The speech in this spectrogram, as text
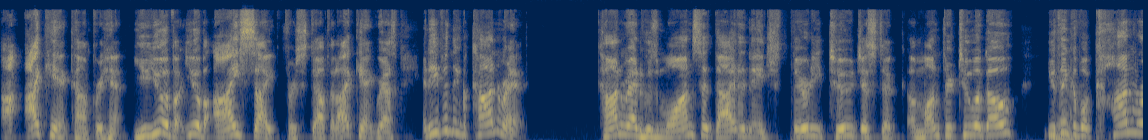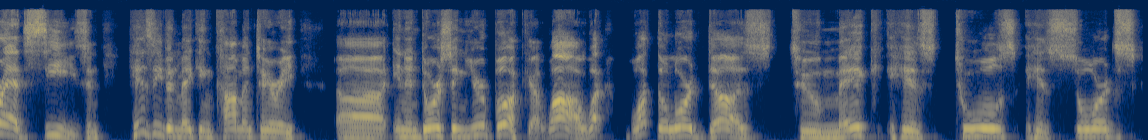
I, can't comprehend. You you have you have eyesight for stuff that I can't grasp. And even think of Conrad. Conrad, whose Mwansa died at age 32 just a, a month or two ago. You yeah. think of what Conrad sees and his even making commentary uh, in endorsing your book. Uh, wow, what what the Lord does to make his tools, his swords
